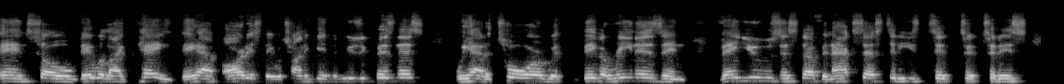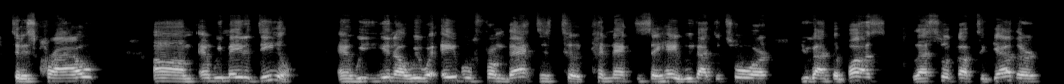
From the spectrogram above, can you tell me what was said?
and so they were like, hey, they have artists. They were trying to get in the music business. We had a tour with big arenas and venues and stuff and access to these to, to, to this to this crowd. Um, and we made a deal. And we, you know, we were able from that to, to connect and say, hey, we got the tour, you got the bus, let's hook up together.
